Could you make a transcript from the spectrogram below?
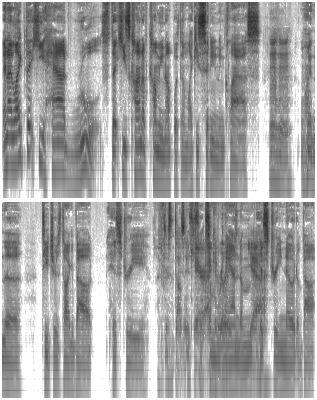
and I like that he had rules that he's kind of coming up with them, like he's sitting in class mm-hmm. when the teachers talk about history. He just doesn't It's care. like I some relate to- random yeah. history note about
